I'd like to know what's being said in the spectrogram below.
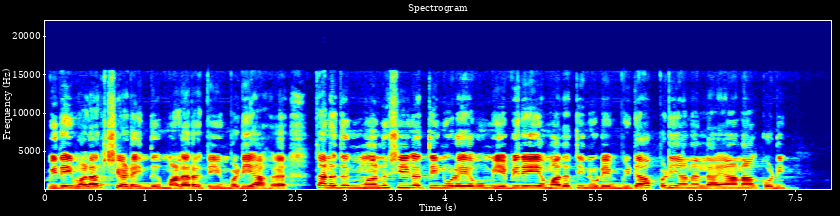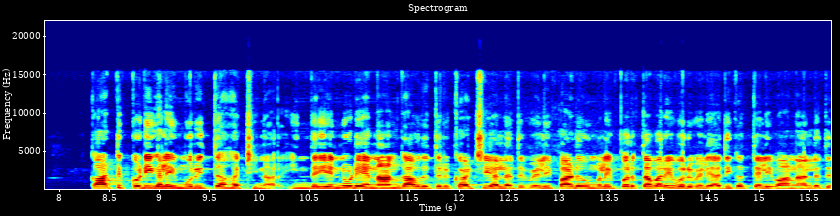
விதை வளர்ச்சி அடைந்து மலரச் செய்யும்படியாக தனது மனுஷீகத்தினுடையவும் எபிரேய மதத்தினுடைய விடாப்படியான லயானா கொடி காட்டுக்கொடிகளை முறித்து அகற்றினார். இந்த என்னுடைய நான்காவது திருக்காட்சி அல்லது வெளிப்பாடு உங்களை பொறுத்தவரை ஒருவேளை அதிக தெளிவான அல்லது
